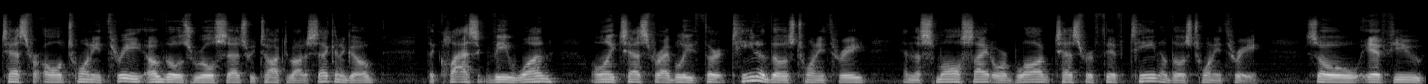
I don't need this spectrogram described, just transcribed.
tests for all 23 of those rule sets we talked about a second ago. The classic V1 only tests for, I believe, 13 of those 23, and the small site or blog tests for 15 of those 23. So if you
